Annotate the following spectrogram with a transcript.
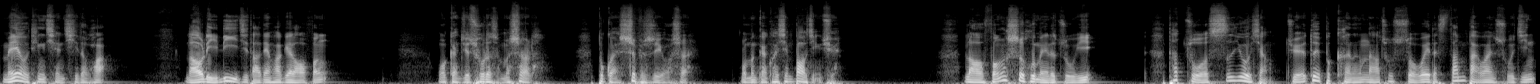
没有听前妻的话。老李立即打电话给老冯：“我感觉出了什么事儿了，不管是不是有事儿，我们赶快先报警去。”老冯似乎没了主意，他左思右想，绝对不可能拿出所谓的三百万赎金。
